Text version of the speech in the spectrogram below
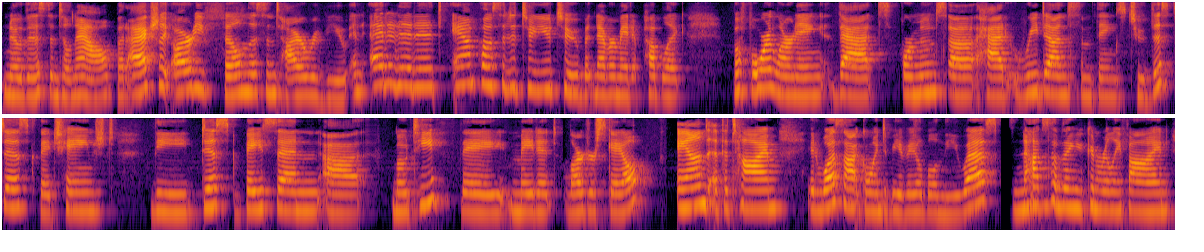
know this until now, but I actually already filmed this entire review and edited it and posted it to YouTube, but never made it public before learning that Formoonsa had redone some things to this disc. They changed the disc basin uh, motif. They made it larger scale. And at the time, it was not going to be available in the US. Not something you can really find.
